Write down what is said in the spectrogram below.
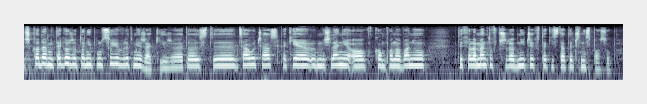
szkoda mi tego, że to nie pulsuje w rytmie rzeki, że to jest y, cały czas takie myślenie o komponowaniu tych elementów przyrodniczych w taki statyczny sposób.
